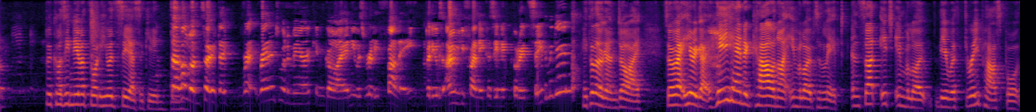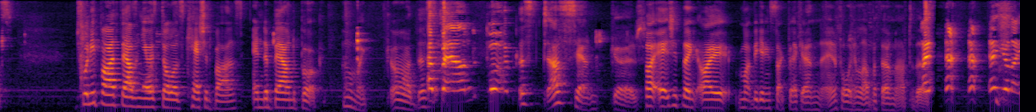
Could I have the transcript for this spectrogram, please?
because he never thought he would see us again. So hold on. So they ran into an American guy and he was really funny, but he was only funny because he never thought he'd see them again. He thought they were going to die. So right, here we go. He handed Carl and I envelopes and left. Inside each envelope, there were three passports, twenty-five thousand US dollars cash advance, and a bound book. Oh my god, this A bound book. This does sound good. I actually think I might be getting sucked back in and falling in love with them after this. you're like,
